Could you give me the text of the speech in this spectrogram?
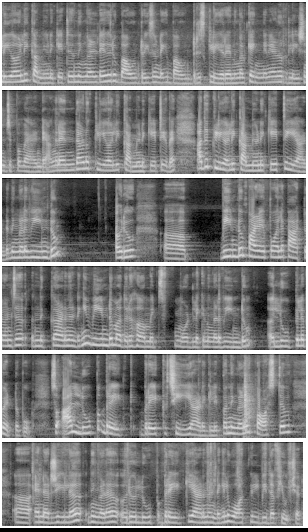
ക്ലിയർലി കമ്മ്യൂണിക്കേറ്റ് ചെയ്ത് നിങ്ങളുടേതൊരു ബൗണ്ടറീസ് ഉണ്ടെങ്കിൽ ബൗണ്ടറീസ് ക്ലിയർ ചെയ്യുക നിങ്ങൾക്ക് എങ്ങനെയാണ് റിലേഷൻഷിപ്പ് വേണ്ടത് അങ്ങനെ എന്താണ് ക്ലിയർലി കമ്മ്യൂണിക്കേറ്റ് ചെയ്തത് അത് ക്ലിയർലി കമ്മ്യൂണിക്കേറ്റ് ചെയ്യാണ്ട് നിങ്ങൾ വീണ്ടും ഒരു വീണ്ടും പഴയ പോലെ പാറ്റേൺസ് നിൽക്കുകയാണെന്നുണ്ടെങ്കിൽ വീണ്ടും അതൊരു ഹെർമിറ്റ്സ് മോഡിലേക്ക് നിങ്ങൾ വീണ്ടും ലൂപ്പിൽ പെട്ടുപോകും സോ ആ ലൂപ്പ് ബ്രേക്ക് ബ്രേക്ക് ചെയ്യുകയാണെങ്കിൽ ഇപ്പം നിങ്ങൾ പോസിറ്റീവ് എനർജിയിൽ നിങ്ങൾ ഒരു ലൂപ്പ് ബ്രേക്ക് ചെയ്യുകയാണെന്നുണ്ടെങ്കിൽ what will be the future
